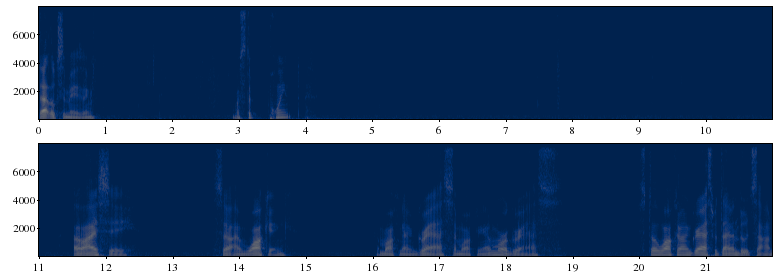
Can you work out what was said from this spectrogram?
That looks amazing. What's the point? Oh, I see. So I'm walking. I'm walking on grass. I'm walking on more grass. Still walking on grass with diamond boots on.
